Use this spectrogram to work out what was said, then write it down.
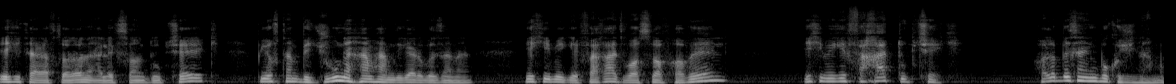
یکی طرفداران الکساندر دوبچک بیفتن به جون هم همدیگر رو بزنن. یکی بگه فقط واسلاف هاول یکی بگه فقط دوبچک. حالا بزنین بکشینمو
